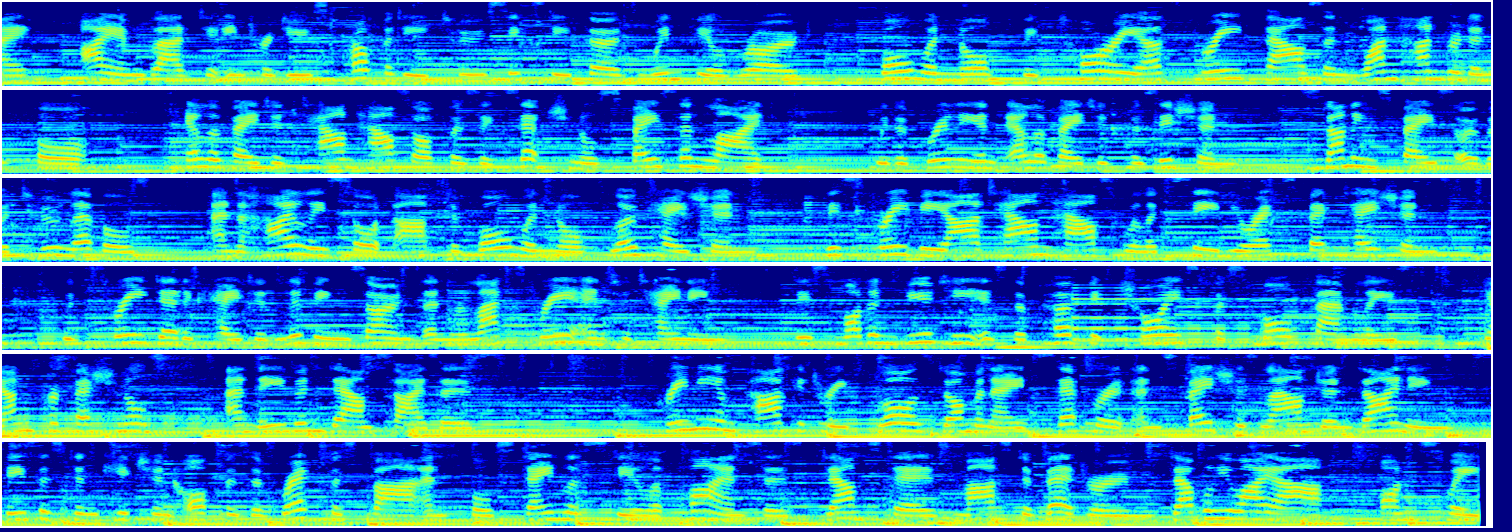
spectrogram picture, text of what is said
Hi, I am glad to introduce property 263rd Winfield Road, Balwyn, North Victoria 3104. Elevated townhouse offers exceptional space and light. With a brilliant elevated position, stunning space over two levels, and a highly sought after Balwyn North location, this 3BR townhouse will exceed your expectations. With three dedicated living zones and relaxed rear entertaining, this modern beauty is the perfect choice for small families, young professionals, and even downsizers. Premium parquetry floors dominate separate and spacious lounge and dining. Caesarstone Kitchen offers a breakfast bar and full stainless steel appliances. Downstairs master bedroom, WIR, ensuite.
